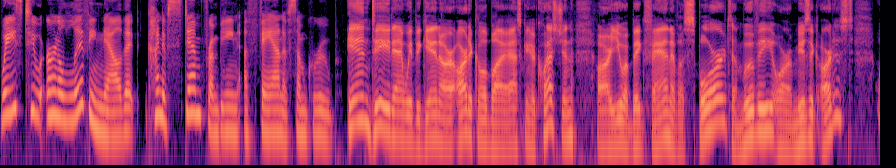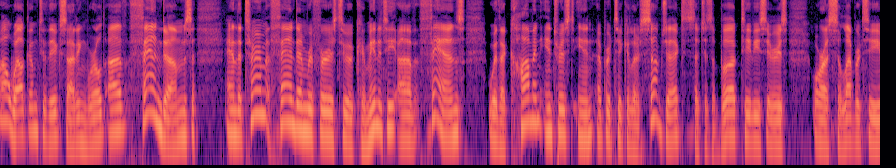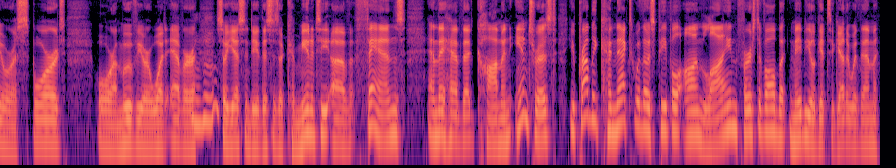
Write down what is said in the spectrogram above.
ways to earn a living now that kind of stem from being a fan of some group. Indeed, and we begin our article by asking a question Are you a big fan of a sport, a movie, or a music artist? Well, welcome to the exciting world of fandoms. And the term fandom refers to a community of fans with a common interest in a particular subject, such as a book, TV series, or a celebrity, or a sport or a movie or whatever. Mm -hmm. So, yes, indeed, this is a community of fans and they have that common interest. You probably connect with those people online, first of all, but maybe you'll get together with them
